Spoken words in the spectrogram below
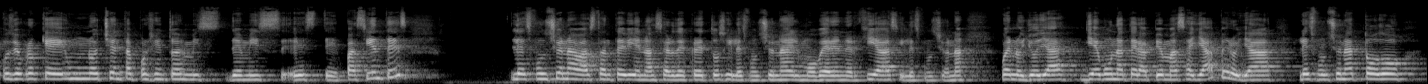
pues yo creo que un 80% de mis, de mis este, pacientes les funciona bastante bien hacer decretos y les funciona el mover energías y les funciona, bueno, yo ya llevo una terapia más allá, pero ya les funciona todo,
